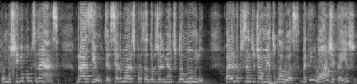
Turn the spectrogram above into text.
combustível como se ganhasse. Brasil, terceiro maior exportador de alimentos do mundo, 40% de aumento do arroz. Mas tem lógica isso?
